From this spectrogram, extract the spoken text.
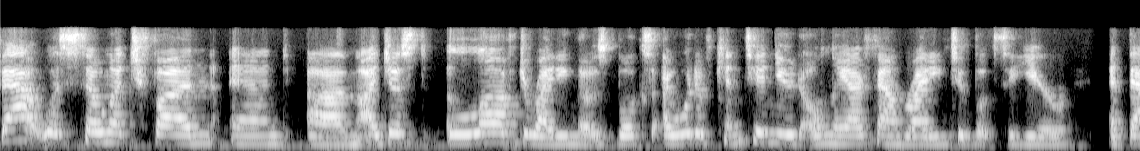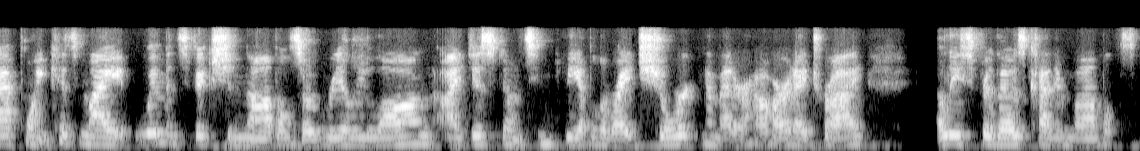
that was so much fun, and um, I just loved writing those books. I would have continued, only I found writing two books a year at that point because my women's fiction novels are really long. I just don't seem to be able to write short, no matter how hard I try, at least for those kind of novels.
